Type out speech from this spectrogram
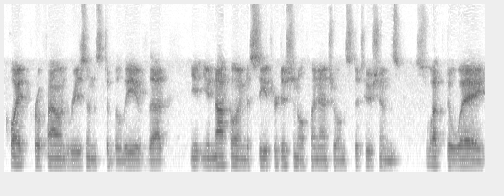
quite profound reasons to believe that you're not going to see traditional financial institutions swept away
